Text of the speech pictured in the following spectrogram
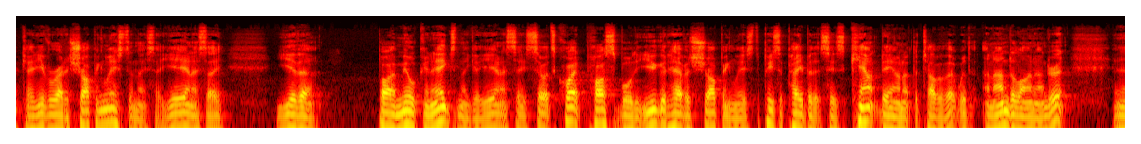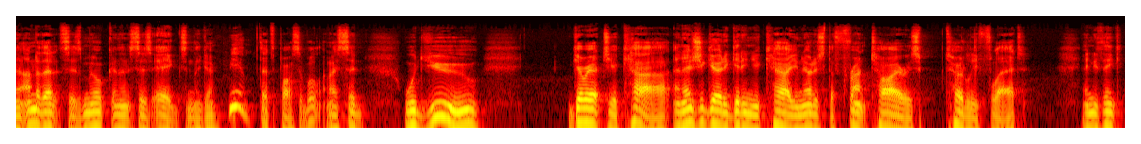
okay, you ever write a shopping list? And they say, yeah. And I say, you ever buy milk and eggs? And they go, yeah. And I say, so it's quite possible that you could have a shopping list, a piece of paper that says Countdown at the top of it with an underline under it, and then under that it says milk, and then it says eggs. And they go, yeah, that's possible. And I said, would you go out to your car, and as you go to get in your car, you notice the front tire is totally flat, and you think,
